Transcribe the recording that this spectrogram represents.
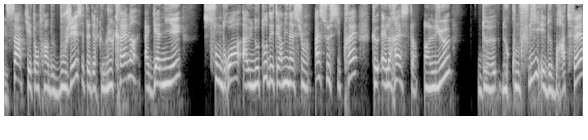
mm. ça qui est en train de bouger, c'est-à-dire que l'Ukraine a gagné son droit à une autodétermination, à ceci près qu'elle reste un lieu de, conflits et de bras de fer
